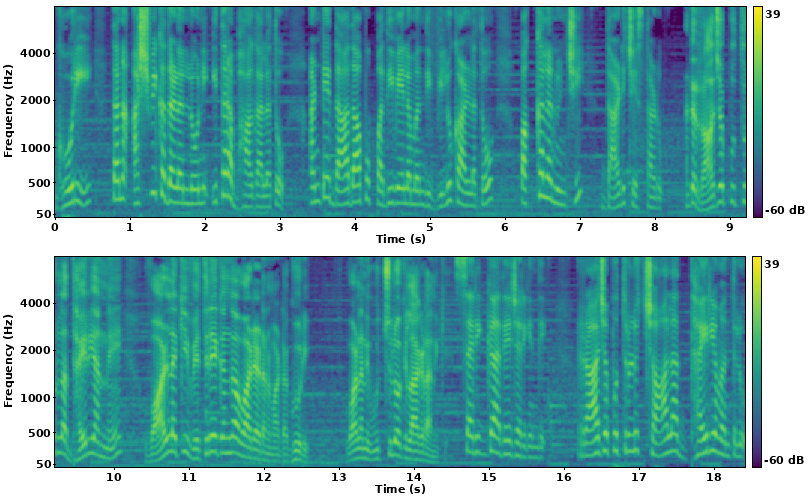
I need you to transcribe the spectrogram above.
ఘోరీ తన అశ్విక దళంలోని ఇతర భాగాలతో అంటే దాదాపు పదివేల మంది విలుకాళ్ళతో పక్కల నుంచి దాడి చేస్తాడు. అంటే రాజపుత్రుల ధైర్యాన్నే వాళ్ళకి వ్యతిరేకంగా వాడాడనమాట గూరి వాళ్ళని ఉచ్చులోకి లాగడానికి. సరిగ్గా అదే జరిగింది. రాజపుత్రులు చాలా ధైర్యవంతులు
